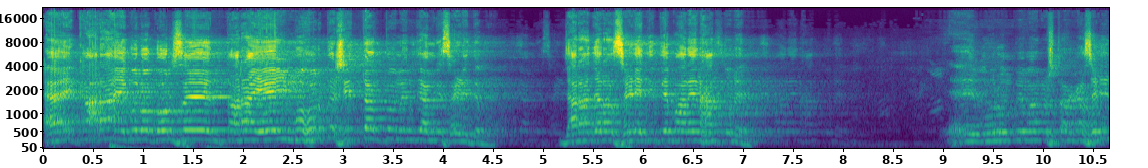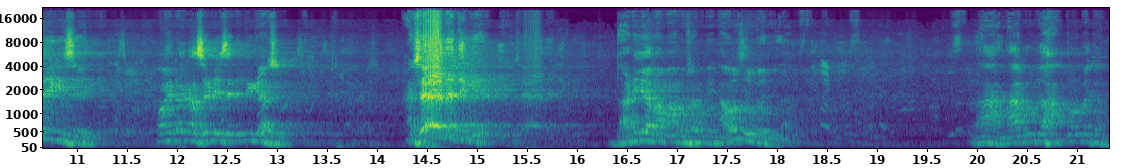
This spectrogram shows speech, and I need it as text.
এই কারা এগুলো করছেন? তারা এই মুহূর্তে সিদ্ধান্ত নেন যে আমি ছেড়ে দেব। যারা যারা ছেড়ে দিতে পারেন, হাত তোলেন। এই মুরব্বী মানুষ টাকা ছেড়ে গেছে। কয় টাকা ছেড়েছে এদিকে আসে। আসেন এদিকে। দাঁড়িয়ে আলা মানুষ আপনি নাও যাবেন না। না না বললে হাত তুলবে কেন?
